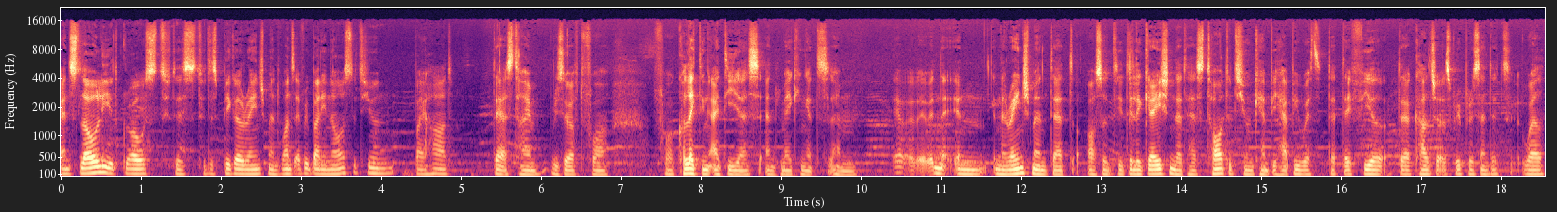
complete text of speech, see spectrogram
And slowly it grows to this to this bigger arrangement. Once everybody knows the tune by heart, there's time reserved for for collecting ideas and making it um, in, in an arrangement that also the delegation that has taught the tune can be happy with, that they feel their culture is represented well.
